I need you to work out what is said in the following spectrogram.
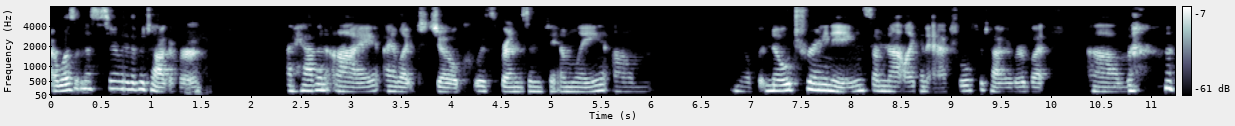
I wasn't necessarily the photographer. I have an eye. I like to joke with friends and family, um, you know, but no training. So I'm not like an actual photographer, but um,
